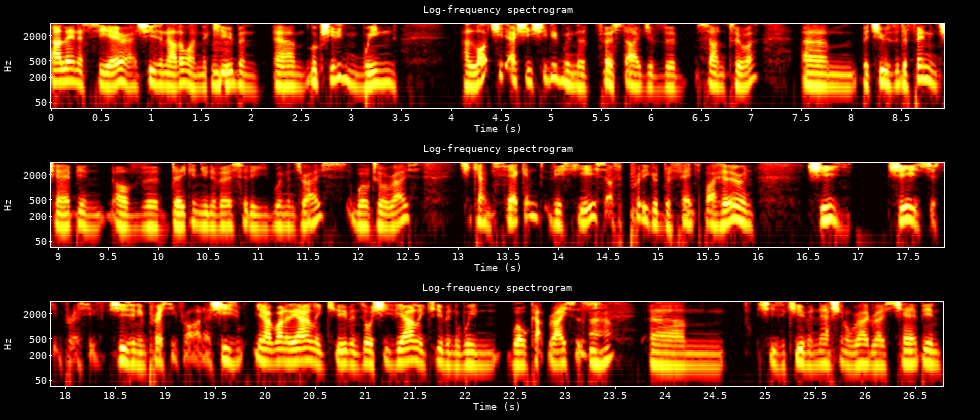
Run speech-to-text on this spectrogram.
Elena Sierra, she's another one, the Mhm. Cuban. Um, look, she didn't win a lot. She actually she did win the first stage of the Sun Tour, um, but she was the defending champion of the Deakin University Women's Race World Tour race. She came second this year, so it's a pretty good defence by her, and she's. She's just impressive. She's an impressive rider. She's, you know, one of the only Cubans, or she's the only Cuban to win World Cup races. Uh-huh. Um, she's a Cuban national road race champion.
